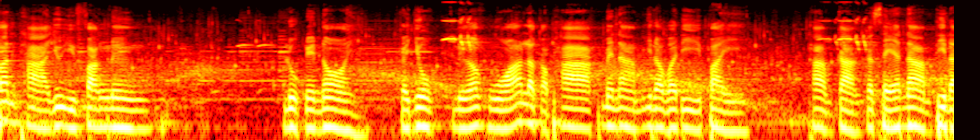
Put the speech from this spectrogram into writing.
วันทาอยู่อีกฝั่งหนึ่ง ลูกน้อยกระยกเหนือหัวแล้วก็พากแม่น้ำอิราวดีไปท่ามกลางกระแสน้ำที่ไหล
